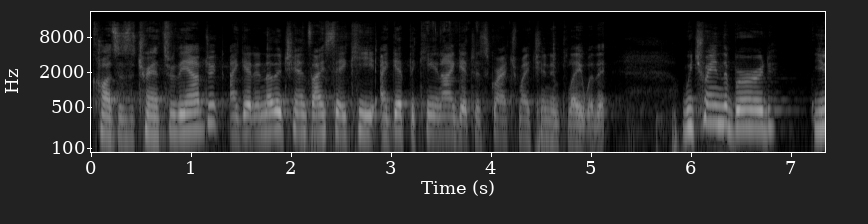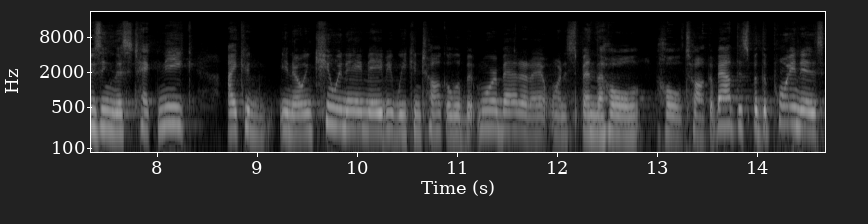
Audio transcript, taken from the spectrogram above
causes the transfer of the object. I get another chance. I say key. I get the key and I get to scratch my chin and play with it. We train the bird using this technique. I could, you know, in Q&A maybe we can talk a little bit more about it. I don't want to spend the whole, whole talk about this, but the point is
